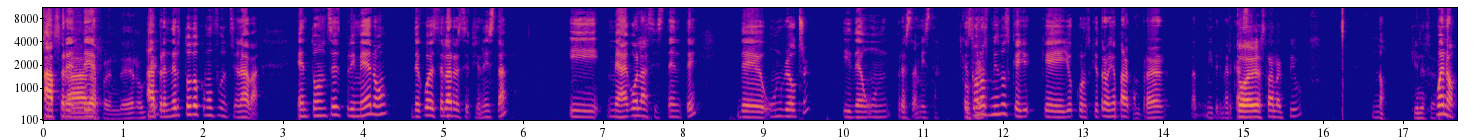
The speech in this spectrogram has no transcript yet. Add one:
aprender, aprender, aprender todo cómo funcionaba. Entonces, primero, dejo de ser la recepcionista y me hago la asistente de un realtor y de un prestamista, que son los mismos que yo, que yo, con los que yo trabajé para comprar mi primer casa. ¿Todavía están activos? No. ¿Quiénes son? Bueno,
